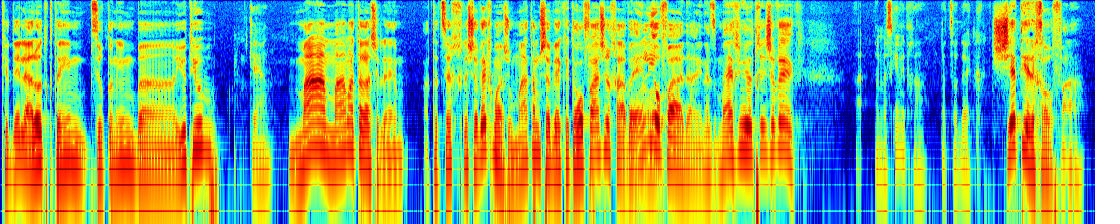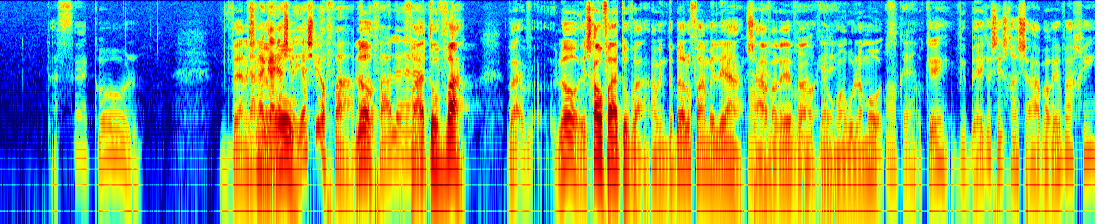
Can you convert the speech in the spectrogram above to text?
כדי להעלות קטעים, סרטונים ביוטיוב, כן. מה, מה המטרה שלהם? אתה צריך לשווק משהו, מה אתה משווק? את ההופעה שלך, ואין לי ברור. הופעה עדיין, אז מה יש לי להתחיל לשווק? אני מסכים איתך, אתה צודק. כשתהיה לך הופעה, תעשה הכל. ואנשים כרגע יבואו... יש לי- יש לי הופעה, אבל לא, הופעה ל... הופעה טובה. ו- לא, יש לך הופעה טובה, אבל אני מדבר על הופעה מלאה, שעה אוקיי, ורבע, אוקיי. אולמות. אוקיי. אוקיי? וברגע שיש לך שעה ורבע, אחי,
